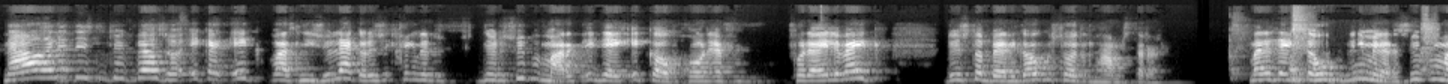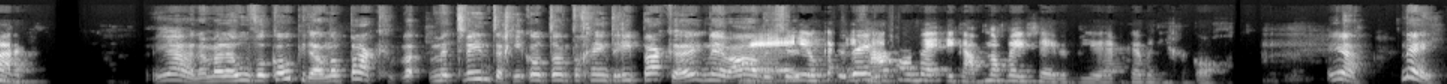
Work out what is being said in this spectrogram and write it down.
Nou, en het is natuurlijk wel zo. Ik, kijk, ik was niet zo lekker, dus ik ging naar de, naar de supermarkt. Ik denk, ik koop gewoon even voor de hele week. Dus dan ben ik ook een soort aan het hamsteren. Maar dan denk ik, dan hoef ik niet meer naar de supermarkt. Ja, nou, maar hoeveel koop je dan? Een pak met 20. Je koopt dan toch geen drie pakken? Ik neem aan ik, ik, had al, we- ik had nog wc-papier, heb ik helemaal niet gekocht. Ja, nee.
